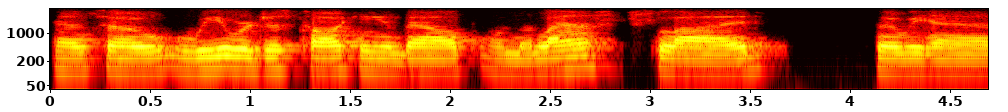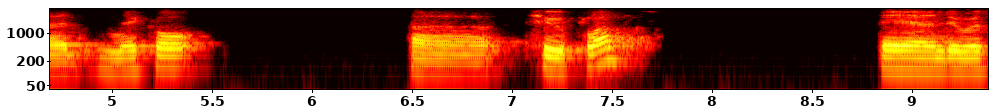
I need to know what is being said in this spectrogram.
And so we were just talking about on the last slide, so we had nickel uh, 2 plus, and it was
